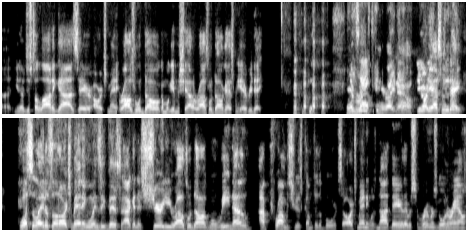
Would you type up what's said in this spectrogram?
Uh, you know, just a lot of guys there. Arch Manning, Roswell Dog. I'm gonna give him a shout out. Roswell Dog asks me every day. every, He's asking you right now. He already asked me today. What's the latest on Arch Manning? When's he visit? I can assure you, Roswell Dog, when we know, I promise you, it's come to the board. So Arch Manning was not there. There was some rumors going around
